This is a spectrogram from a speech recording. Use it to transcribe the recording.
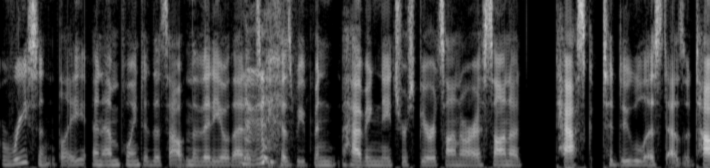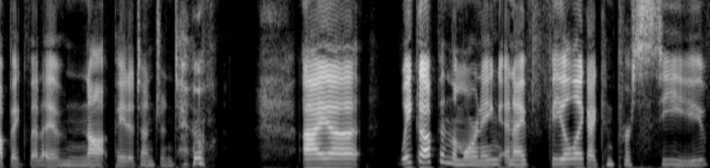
recently, and Em pointed this out in the video that it's because we've been having nature spirits on our Asana task to do list as a topic that I have not paid attention to. I uh, wake up in the morning and I feel like I can perceive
